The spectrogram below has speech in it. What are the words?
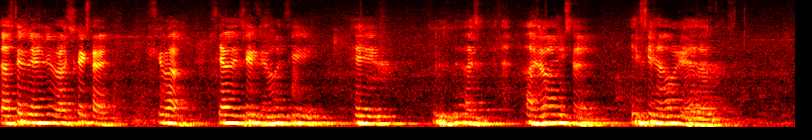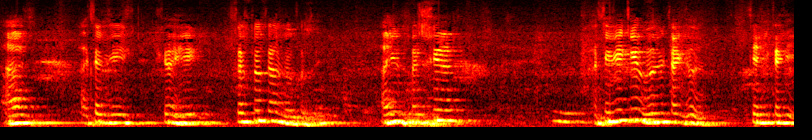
तर अटल वाजपेयी काय किंवा त्यावेळेचे धर्माची हे अडवाणी सर याची नावं घ्यायला. आज अटलजी किंवा ही कर्तृत्व लोक होते. आणि पक्षीय अतिरेकी भूमिका घेऊन त्यांनी कधी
